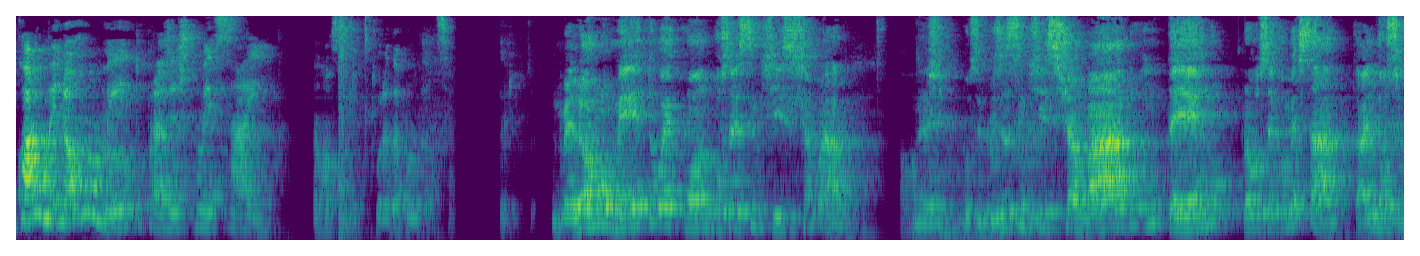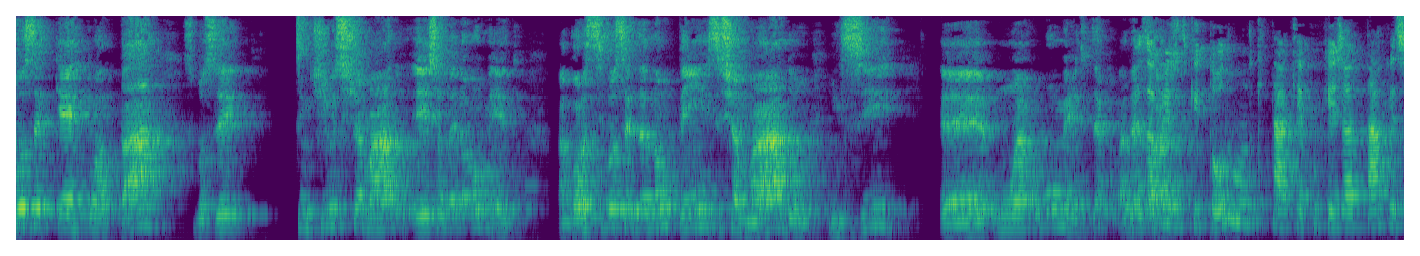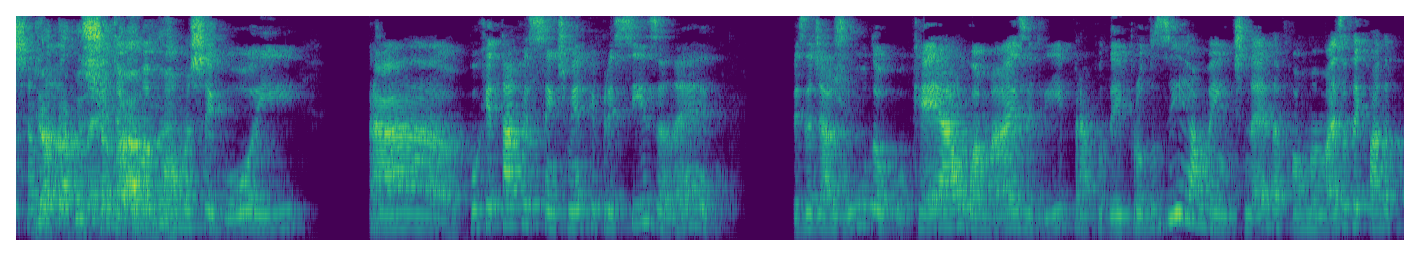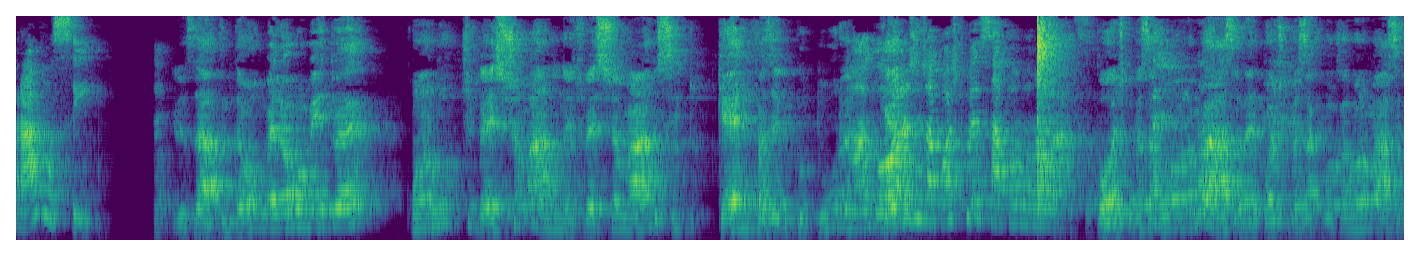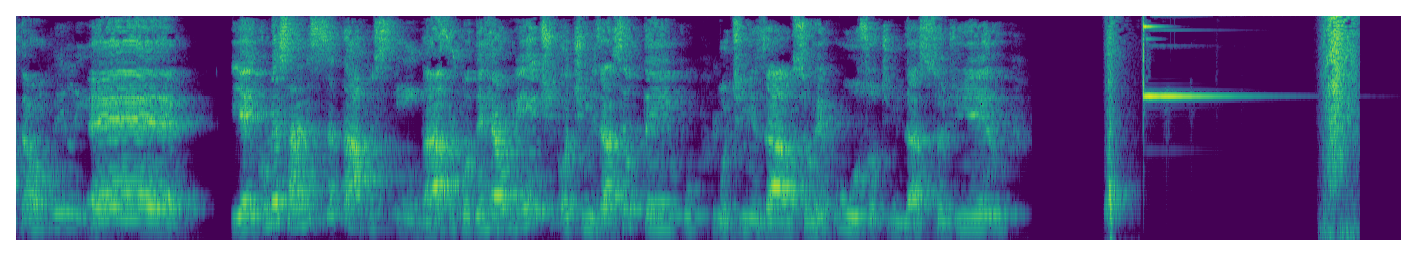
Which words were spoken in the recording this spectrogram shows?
Qual é o melhor momento para a gente começar aí na nossa agricultura da abundância? O melhor momento é quando você sentir esse chamado. Né? Você precisa uhum. sentir esse chamado interno para você começar. Tá? Então, uhum. se você quer plantar, se você sentiu esse chamado, esse é o melhor momento. Agora, se você ainda não tem esse chamado em si, é, não é o momento adequado. Mas eu acredito que todo mundo que está aqui é porque já está com esse chamado. Já está com esse né? chamado. De alguma né? forma chegou aí para. Porque está com esse sentimento que precisa, né? Precisa de ajuda ou quer algo a mais ali para poder produzir realmente, né? Da forma mais adequada para você. Né? Exato. Então o melhor momento é quando tivesse chamado, né? Tivesse chamado, se tu quer fazer agricultura. Então, agora quer... a gente já pode começar a na massa. Pode começar pôr a mão na massa, né? Pode começar a colocar a mão na massa. Então, Beleza. é... E aí começar nessas etapas, Isso. tá? Para poder realmente otimizar seu tempo, Hum. otimizar o seu recurso, otimizar o seu dinheiro,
